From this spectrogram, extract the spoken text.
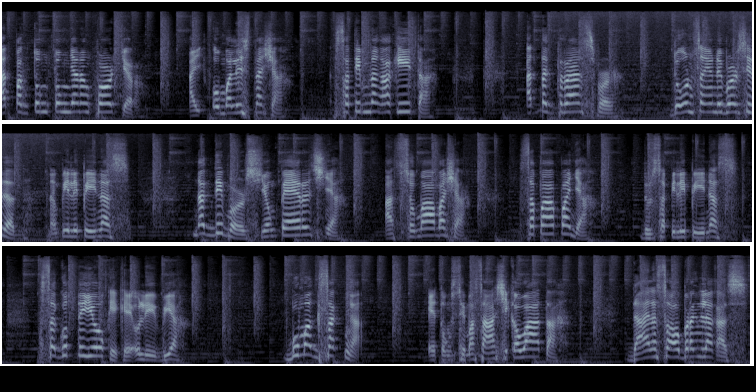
At pagtungtong niya ng fourth year, ay umalis na siya sa team ng Akita at nag-transfer doon sa Universidad ng Pilipinas. Nag-divorce yung parents niya at sumama siya sa papa niya doon sa Pilipinas. Sagot ni Yuki kay Olivia. Bumagsak nga itong si Masashi Kawata dahil sa sobrang lakas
